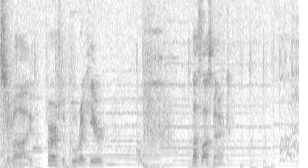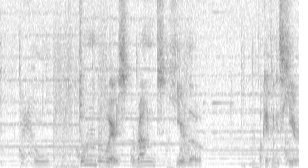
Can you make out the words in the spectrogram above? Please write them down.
survive. First, we go right here. That's last mimic. Oh, don't remember where. It's around here though. Okay, I think it's here.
